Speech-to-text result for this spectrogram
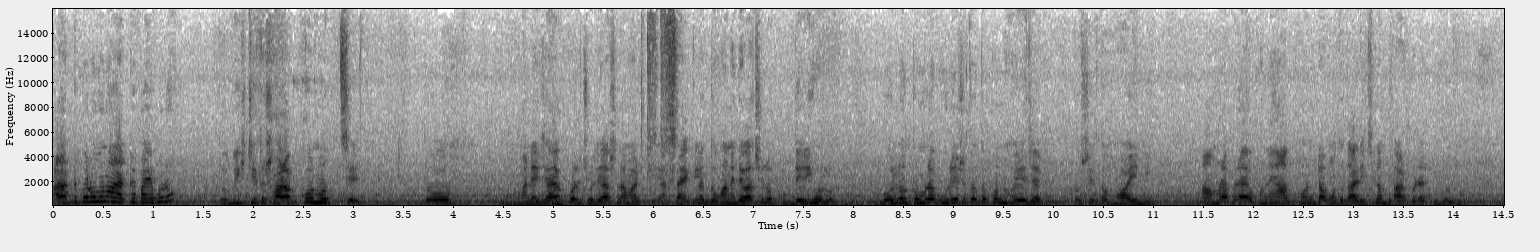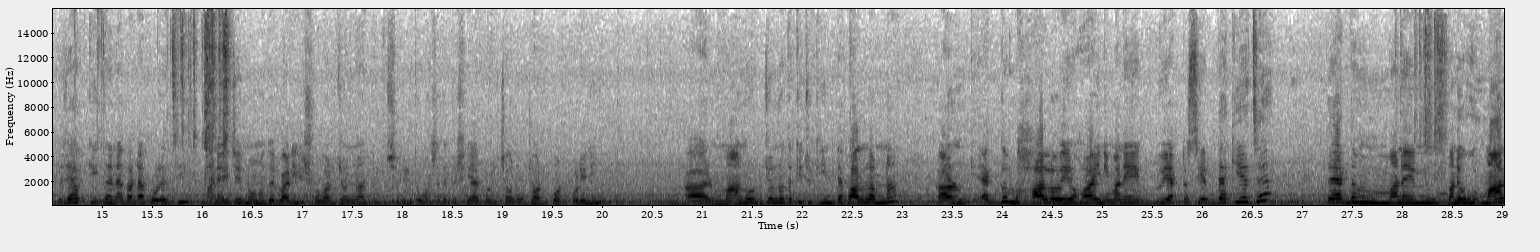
আর একটা পড়ো মনে আর একটা পায়ে পড়ো তো বৃষ্টি তো সারাক্ষণ হচ্ছে। তো মানে যাই করে চলে আসলাম আর কি। আর সাইকেলের দোকানে দেওয়া ছিল, খুব দেরি হলো। বলল, তোমরা ঘুরে এসো, ততক্ষণ হয়ে যাবে। তো সে তো হয়নি। আমরা প্রায় ওখানে আধ ঘণ্টা মতো দাঁড়িয়েছিলাম তারপরে আর কি হলো তো যাই হোক, কী কেনাকাটা করেছি মানে এই যে ননদের বাড়ির সবার জন্য আর কি সেগুলো তোমার সাথে একটু শেয়ার করি। চলো, ঝটপট করে নিই। আর মানুষ জন্য তো কিছু কিনতে পারলাম না, কারণ একদম ভালো এ হয়নি। মানে দুই একটা সেট দেখিয়েছে, তো একদম মানে মানে মাল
